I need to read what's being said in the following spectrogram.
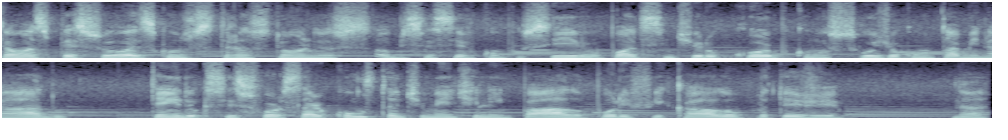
Então as pessoas com os transtornos obsessivo compulsivo podem sentir o corpo como sujo ou contaminado, tendo que se esforçar constantemente em limpá-lo, purificá-lo ou proteger, né?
